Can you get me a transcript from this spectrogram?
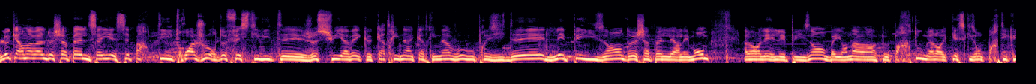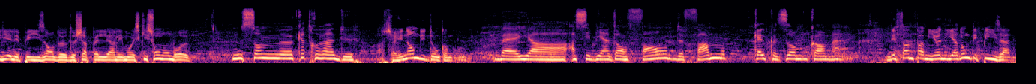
Le carnaval de Chapelle, ça y est, c'est parti. Trois jours de festivités. Je suis avec Katrina. Katrina, vous, vous présidez les paysans de Chapelle-l'Erlémont. Alors, les, paysans, ben, il y en a un peu partout. Mais alors, qu'est-ce qu'ils ont de particulier, les paysans de, de Chapelle-l'Erlémont Est-ce qu'ils sont nombreux? Nous sommes 82. Euh, ah, c'est énorme, dites donc, comme groupe. Ben, il y a assez bien d'enfants, de femmes, quelques hommes quand même. Des femmes pas mignonnes, il y a donc des paysannes.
